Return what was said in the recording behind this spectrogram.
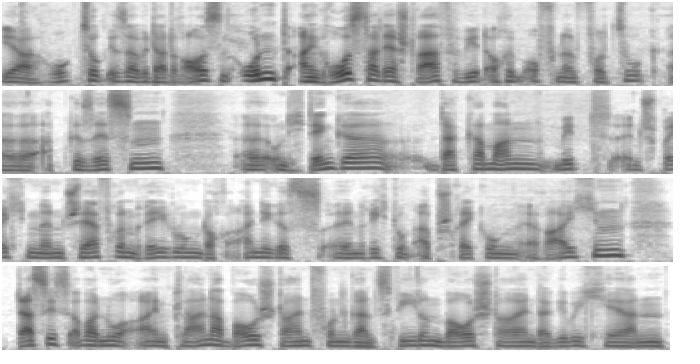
ja, ruckzuck ist er wieder draußen und ein Großteil der Strafe wird auch im offenen Vollzug äh, abgesessen. Äh, und ich denke, da kann man mit entsprechenden schärferen Regelungen doch einiges in Richtung Abschreckung erreichen. Das ist aber nur ein kleiner Baustein von ganz vielen Bausteinen. Da gebe ich Herrn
